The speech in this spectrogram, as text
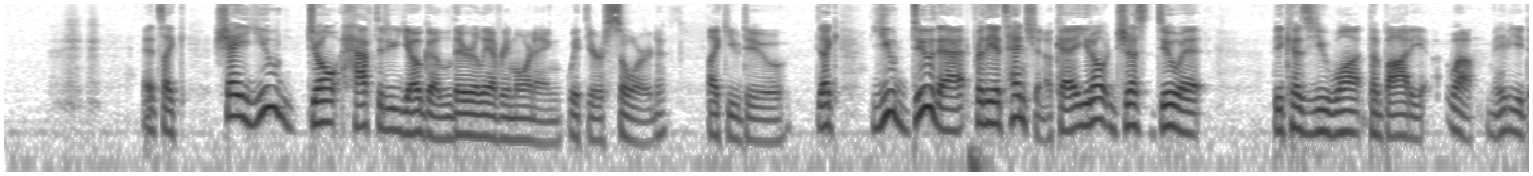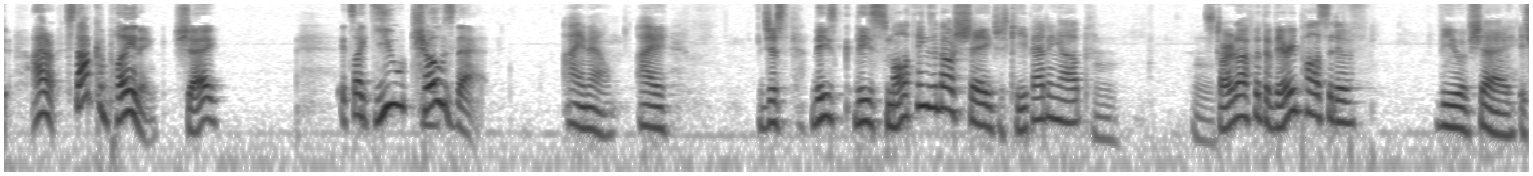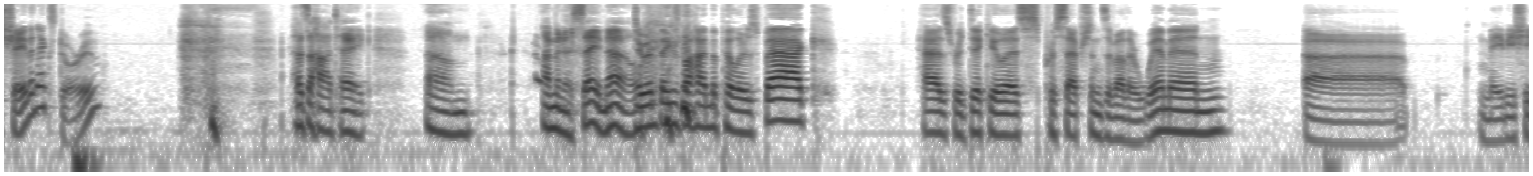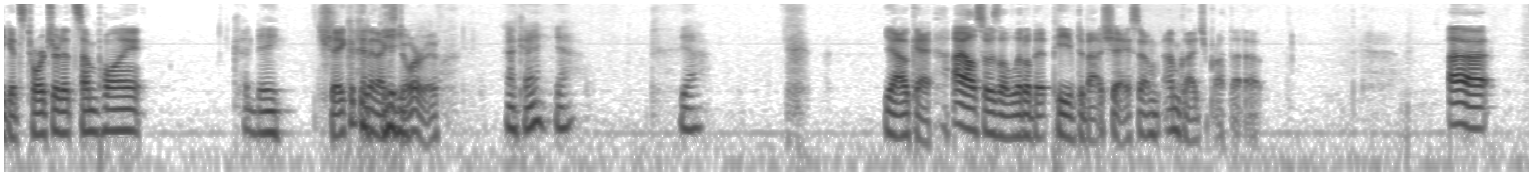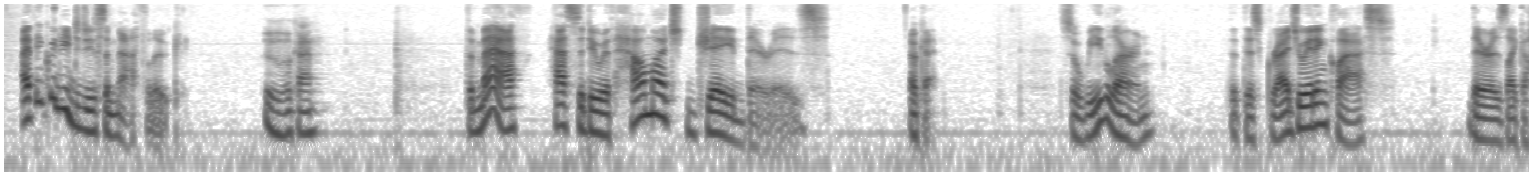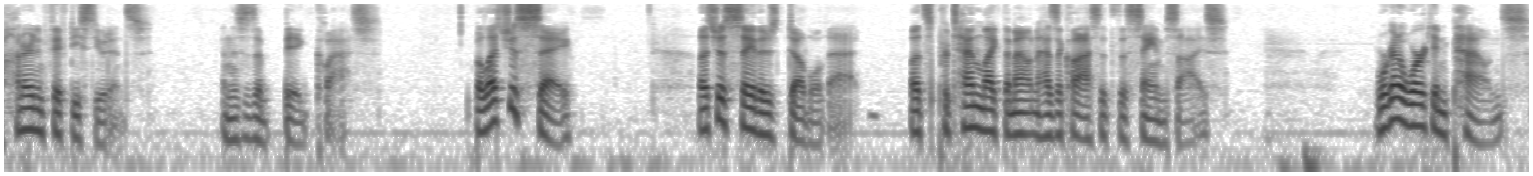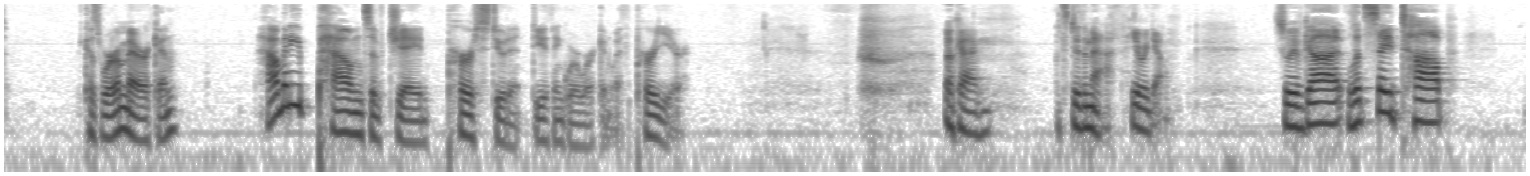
It's like, Shae, you don't have to do yoga literally every morning with your sword like you do. Like, you do that for the attention, okay? You don't just do it because you want the body. Well, maybe you do. I don't. Stop complaining, Shae. It's like you chose that. I know. I just these these small things about Shae just keep adding up. Started off with a very positive view of Shae. Is Shae the next Doru? That's a hot take. Um, I'm gonna say no. Doing things behind the pillar's back. Has ridiculous perceptions of other women. Uh, maybe she gets tortured at some point. Could be. Shae could be the Could next. Doru. Okay. Yeah. Yeah. Yeah, okay. I also was a little bit peeved about Shae, so I'm, I'm glad you brought that up. Uh, I think we need to do some math, Luke. Ooh. Okay. The math has to do with how much jade there is. Okay. So we learn that this graduating class, there is like 150 students, and this is a big class. But let's just say, let's just say there's double that. Let's pretend like the mountain has a class that's the same size. We're going to work in pounds because we're American. How many pounds of jade per student do you think we're working with per year? Okay, let's do the math. Here we go. So we've got, let's say, top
